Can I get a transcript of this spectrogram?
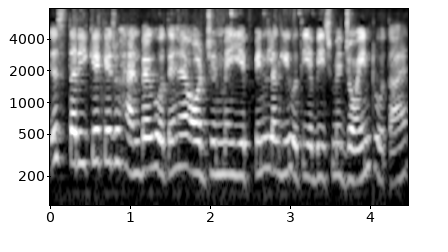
इस तरीके के जो हैंडबैग होते हैं और जिनमें ये पिन लगी होती है बीच में जॉइंट होता है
